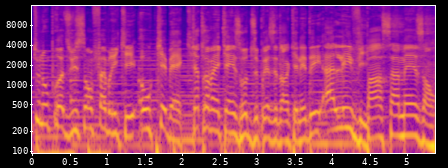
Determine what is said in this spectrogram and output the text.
tous nos produits sont fabriqués au Québec. 95 route du président Kennedy à Lévis. Passe à maison.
